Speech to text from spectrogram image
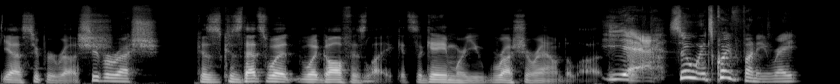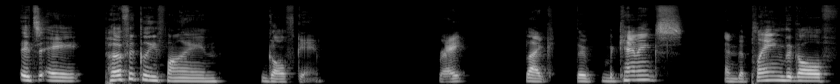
Yeah, Super Rush. Super Rush. Because because that's what what golf is like. It's a game where you rush around a lot. Yeah. So it's quite funny, right? It's a perfectly fine golf game, right? Like the mechanics and the playing the golf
